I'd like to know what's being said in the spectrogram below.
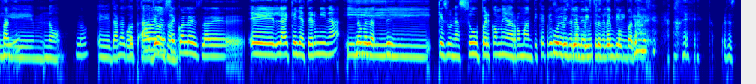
Eh, no, ¿No? eh, Dakota, Dakota. Ah, ya sé cuál es, la de. Eh, la que ya termina y No me la- que es una súper comedia romántica que Juli si no se la han visto se la tienen para que ver. Pero es que-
